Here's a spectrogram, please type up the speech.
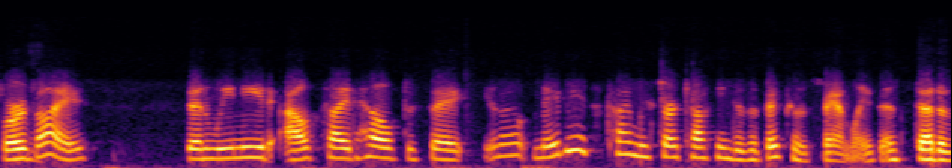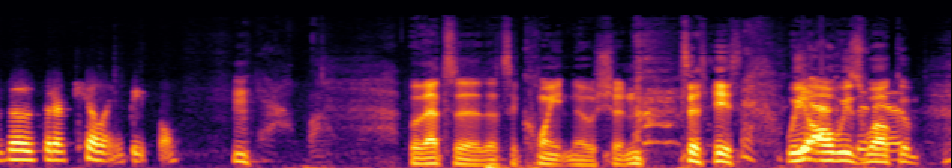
for mm-hmm. advice, then we need outside help to say, you know, maybe it's time we start talking to the victims' families instead of those that are killing people. Hmm. yeah. Well, that's a that's a quaint notion. Today's we yes, always welcome is.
